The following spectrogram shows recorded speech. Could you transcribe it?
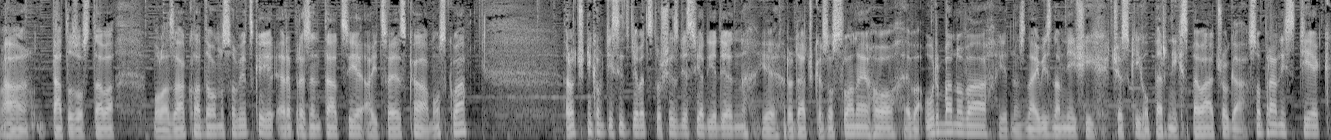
a táto zostava bola základom sovietskej reprezentácie aj CSK a Moskva. Ročníkom 1961 je rodáčka zo Slaného Eva Urbanová, jedna z najvýznamnejších českých operných speváčok a sopranistiek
